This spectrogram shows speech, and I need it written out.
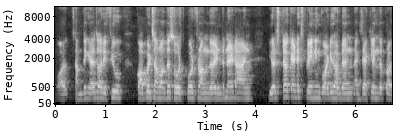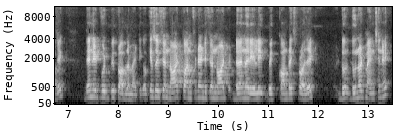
or something else or if you copied some of the source code from the internet and you're stuck at explaining what you have done exactly in the project then it would be problematic okay? So if you're not confident if you're not done a really big complex project do, do not mention it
